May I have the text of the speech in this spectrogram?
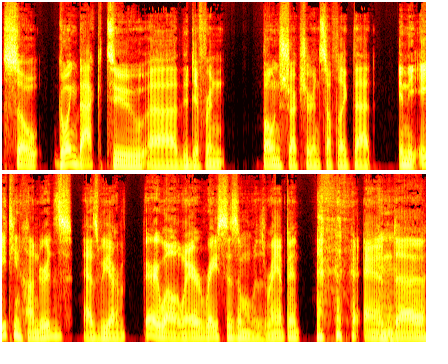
So going back to uh, the different bone structure and stuff like that, in the 1800s, as we are very well aware, racism was rampant. and uh,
